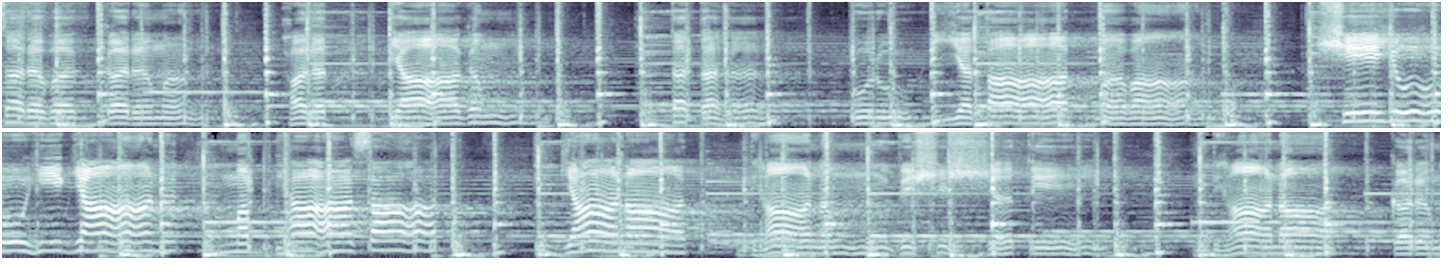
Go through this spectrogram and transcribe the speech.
सर्वकर्म फलत्यागं ततः कुरु यतात्मवान् श्रेयो हि ज्ञानमभ्यासात् ज्ञानात् ध्यानं विशिष्यते। ध्यानात् कर्म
